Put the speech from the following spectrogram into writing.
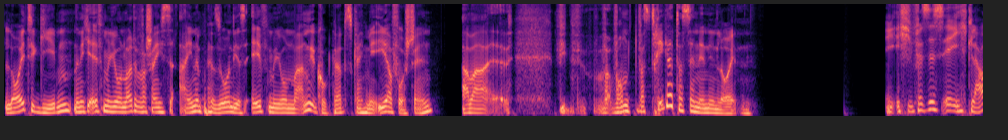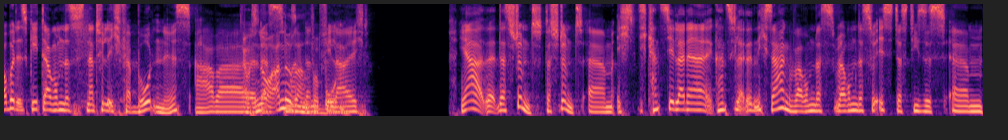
Leute geben, nicht 11 Millionen Leute, wahrscheinlich ist es eine Person, die es 11 Millionen mal angeguckt hat, das kann ich mir eher vorstellen. Aber äh, wie, warum, was triggert das denn in den Leuten? Ich, ist, ich glaube, es geht darum, dass es natürlich verboten ist, aber, Aber es sind auch andere Sachen verboten. Vielleicht. Ja, das stimmt, das stimmt. Ähm, ich ich kann es dir leider, kann's dir leider nicht sagen, warum das, warum das so ist, dass dieses ähm,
